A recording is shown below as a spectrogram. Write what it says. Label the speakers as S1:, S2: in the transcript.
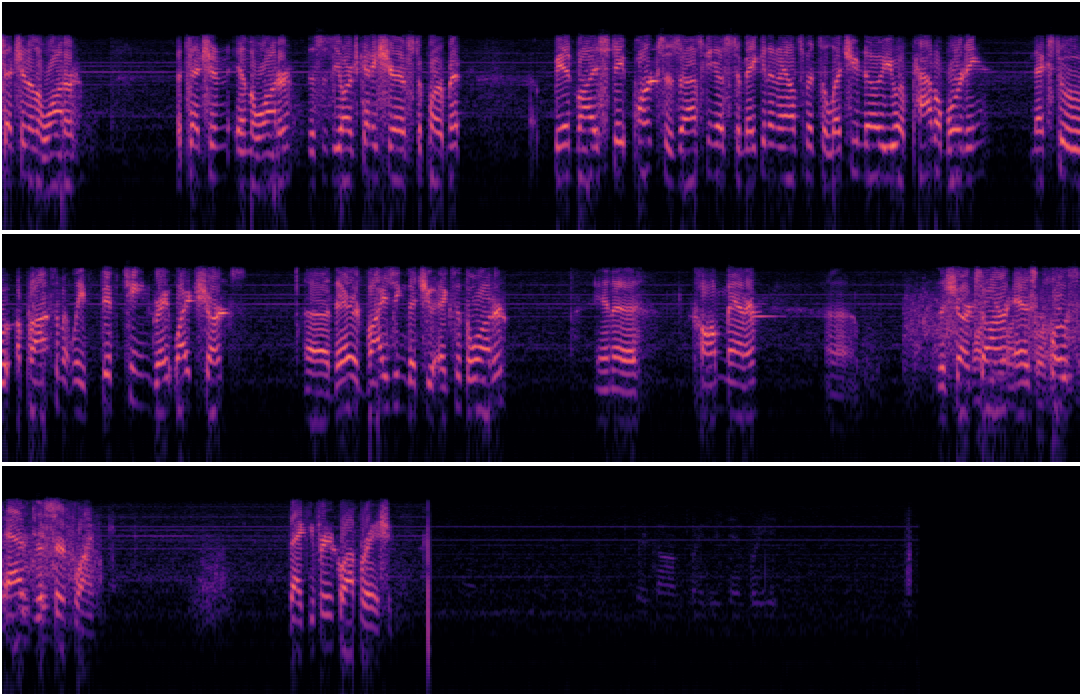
S1: Attention in the water. Attention in the water. This is the Orange County Sheriff's Department. Be advised, State Parks is asking us to make an announcement to let you know you are paddleboarding next to approximately 15 great white sharks. Uh, they're advising that you exit the water in a calm manner. Uh, the sharks are as close as the surf line. Thank you for your cooperation.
